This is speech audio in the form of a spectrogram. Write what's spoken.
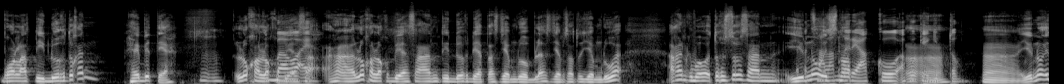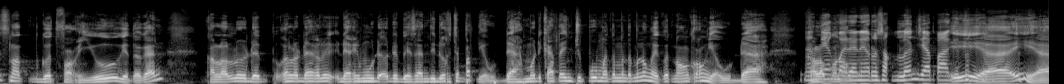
pola tidur tuh kan habit ya lu kalau Kebawa kebiasa ah, lu kalau kebiasaan tidur di atas jam 12 jam 1 jam 2 akan kebawa terus-terusan you know it's Salam not dari aku, aku kayak Uh-uh. gitu. Nah, you know it's not good for you gitu kan. Kalau lu udah kalau dari dari muda udah biasaan tidur cepat ya udah, mau dikatain cupu sama teman-teman lu nggak ikut nongkrong ya udah. Kalau yang badannya rusak duluan siapa gitu. Iya, iya.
